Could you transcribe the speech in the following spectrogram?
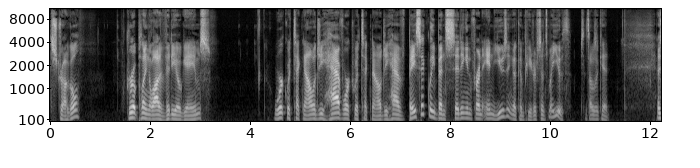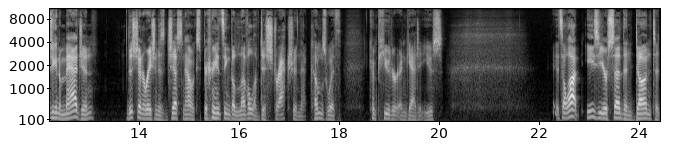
struggle. Grew up playing a lot of video games, work with technology, have worked with technology, have basically been sitting in front and using a computer since my youth, since I was a kid. As you can imagine, this generation is just now experiencing the level of distraction that comes with computer and gadget use it's a lot easier said than done to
